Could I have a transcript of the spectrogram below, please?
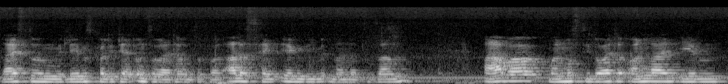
Leistung mit Lebensqualität und so weiter und so fort. Alles hängt irgendwie miteinander zusammen aber man muss die Leute online eben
